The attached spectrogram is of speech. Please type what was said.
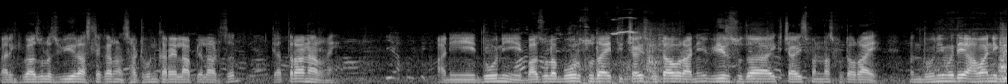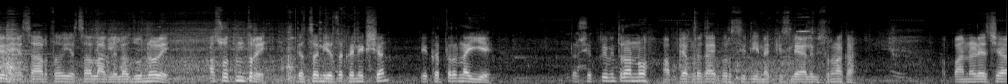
कारण की बाजूलाच विहीर असल्याकारणानं साठवण करायला आपल्याला अडचण त्यात राहणार नाही. आणि दोन्ही बाजूला बोरसुद्धा आहे ती चाळीस फुटावर आणि विहीरसुद्धा एक चाळीस पन्नास फुटावर आहे. पण दोन्हीमध्ये हवा निघली नाही याचा अर्थ याचा लागलेला जो नळ आहे हा स्वतंत्र आहे. त्याचं आणि याचं कनेक्शन एकत्र नाही आहे तर शेतकरी मित्रांनो आपल्याकडे काय परिस्थिती नक्कीच लिहायला विसरू नका. पानड्याच्या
